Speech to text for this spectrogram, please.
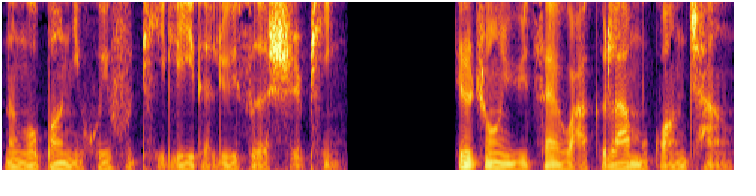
能够帮你恢复体力的绿色食品。热衷于在瓦格拉姆广场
